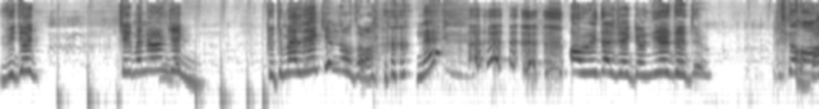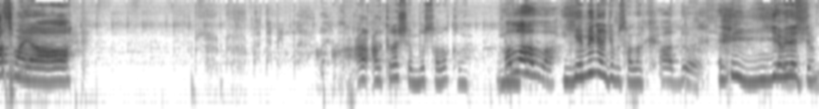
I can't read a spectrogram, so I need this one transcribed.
video çekmeden önce kötü melleğe kimdi o zaman? Ne? o video çekiyorum niye dedim. Basma ya. Arkadaşlar bu salak lan. Allah Allah. Yemin ediyorum salak. Aa dur. Yemin ettim.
